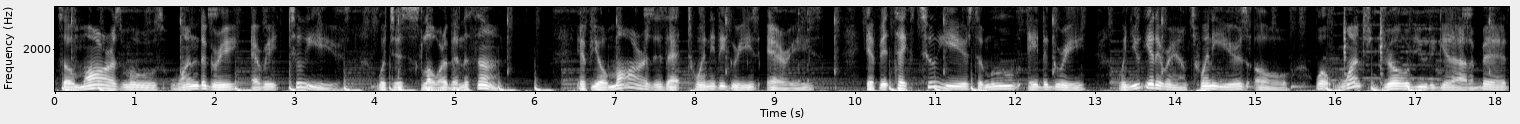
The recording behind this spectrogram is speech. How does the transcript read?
So mars moves one degree every two years which is slower than the sun. If your Mars is at 20 degrees Aries, if it takes two years to move a degree, when you get around 20 years old, what once drove you to get out of bed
